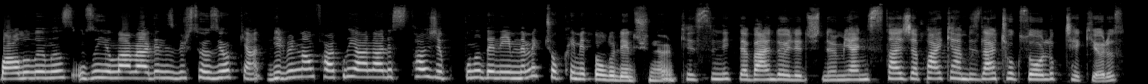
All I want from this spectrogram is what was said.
bağlılığınız, uzun yıllar verdiğiniz bir söz yokken birbirinden farklı yerlerde staj yapıp bunu deneyimlemek çok kıymetli olur diye düşünüyorum. Kesinlikle ben de öyle düşünüyorum. Yani staj yaparken bizler çok zorluk çekiyoruz.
